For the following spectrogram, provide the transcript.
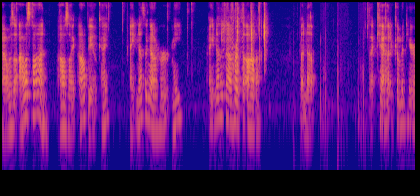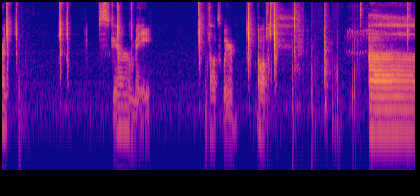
I was I was fine. I was like, I'll be okay. Ain't nothing gonna hurt me. Ain't nothing gonna hurt the otter. But no. That cat had to come in here and scare me. That looks weird. Oh well. Uh,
